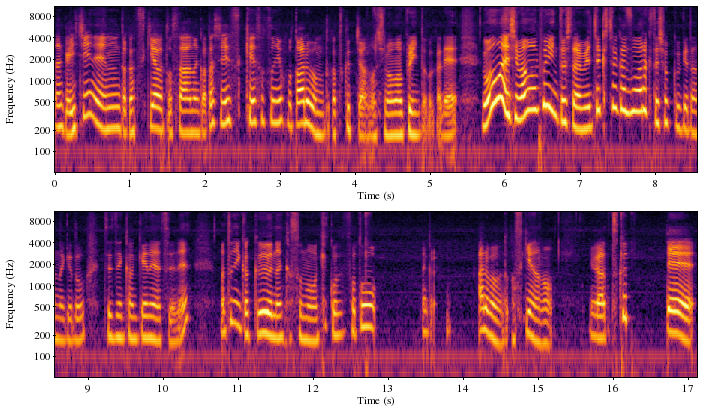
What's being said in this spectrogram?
なんか1年とか付き合うとさなんか私軽率にフォトアルバムとか作っちゃうのシママプリントとかで。この前シママプリントしたらめちゃくちゃ画像悪くてショック受けたんだけど全然関係ないやつでね、まあ、とにかくなんかその結構フォトなんかアルバムとか好きなの。が作って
